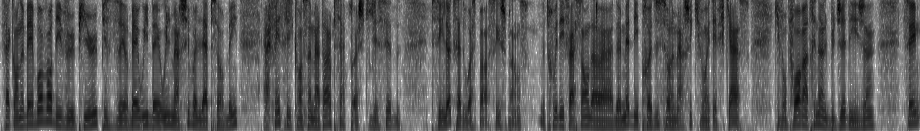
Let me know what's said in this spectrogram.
Fait qu'on a bien beau avoir des vœux pieux puis se dire, ben oui, ben oui, le marché va l'absorber. À la fin, c'est le consommateur puis sa poche qui décide. Puis c'est là que ça doit se passer, je pense. De trouver des façons de, de, mettre des produits sur le marché qui vont être efficaces, qui vont pouvoir entrer dans le budget des gens. Tu sais,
